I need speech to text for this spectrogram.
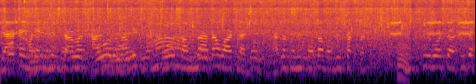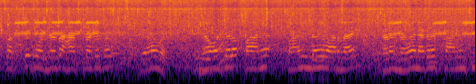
ज्या काही इलेक्ट्रिक सामान खाल्लं तो समजा आता वाटला आता तुम्ही स्वतः बघू शकता. दुसरी गोष्ट अशी तर प्रत्येक वर्षाचा हात लागेल. तर यावर. या वर्षाला पाणी पाणी लय वाढलं आहे कारण नव्या नगरात पाण्याची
